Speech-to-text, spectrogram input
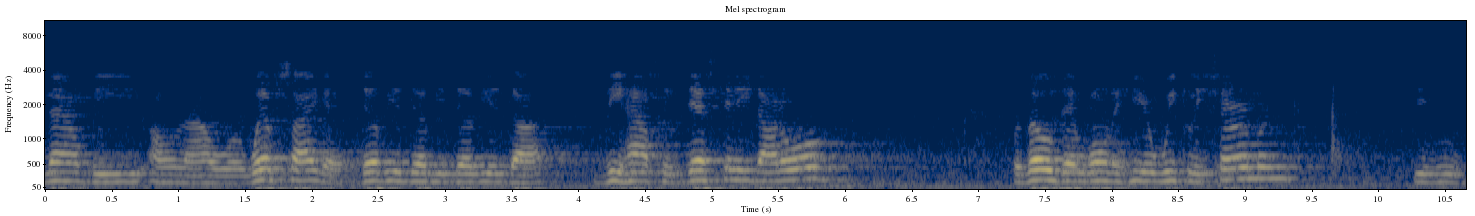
now be on our website at www.thehouseofdestiny.org. For those that want to hear weekly sermons, you can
